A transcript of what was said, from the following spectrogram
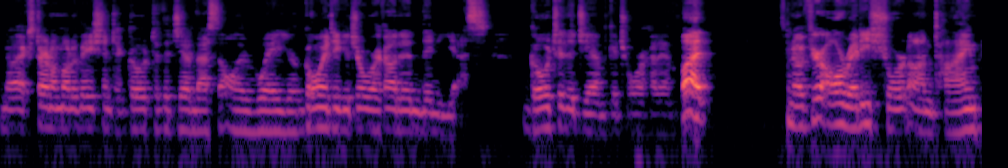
you know external motivation to go to the gym. That's the only way you're going to get your workout in. Then yes, go to the gym, get your workout in. But you know, if you're already short on time,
